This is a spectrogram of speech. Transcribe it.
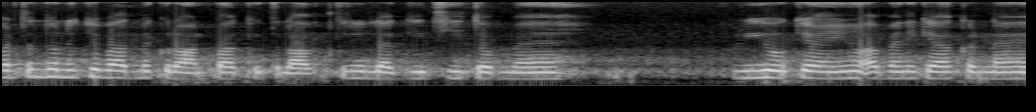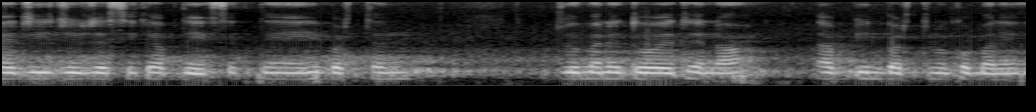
बर्तन धोने के बाद मैं कुरान पाक की तलावत करने लगी थी, तब मैं फ्री होके आई हूँ। अब मैंने क्या करना है जी? जो जैसे कि आप देख सकते हैं, ये बर्तन जो मैंने धोए थे ना, अब इन बर्तनों को मैंने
